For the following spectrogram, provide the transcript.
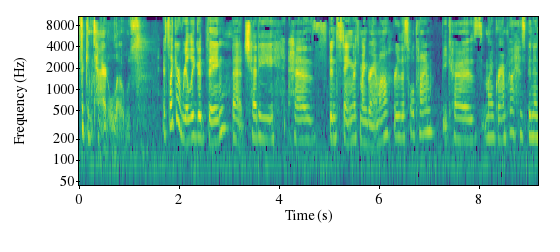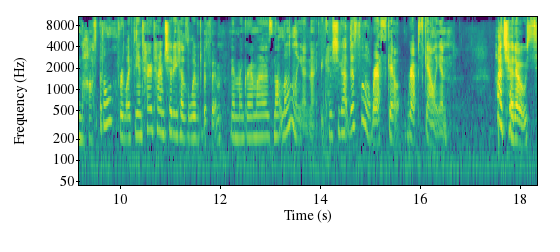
Sick and tired of Lowe's. It's like a really good thing that Chetty has been staying with my grandma for this whole time because my grandpa has been in the hospital for like the entire time Chetty has lived with them. And my grandma is not lonely at night because she got this little rascal rapscallion. Huh, Cheetos?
